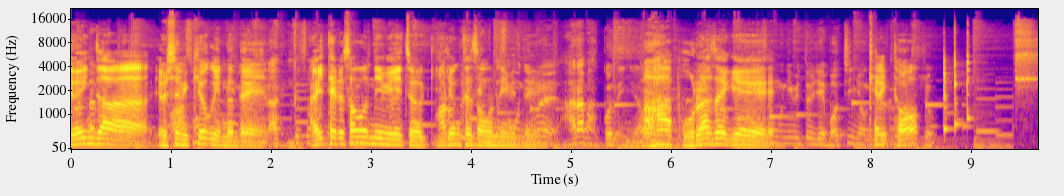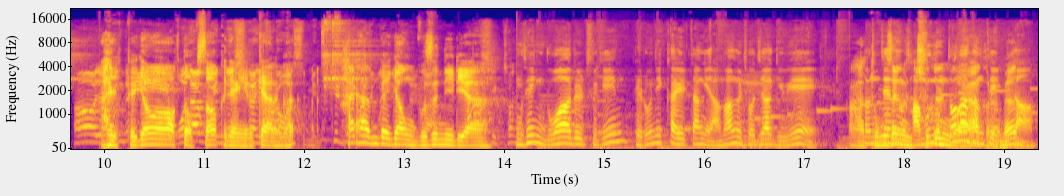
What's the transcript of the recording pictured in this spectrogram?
여행자 열심히 키우고 있는데 아이테르 성우님이 저 이경태 성우님인데. 알아봤거든요. 아, 보라색의 성우님이 또 이제 멋진 연기 캐릭터? 아이 배경음악도 없어? 그냥 이렇게 하는 거야? 하얀 배경 무슨 일이야? 동생 노아를 죽인 베로니카 일당의 야망을 저지하기 위해 아 현재는 동생은 가문을 죽은 떠난 거야 상태입니다.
